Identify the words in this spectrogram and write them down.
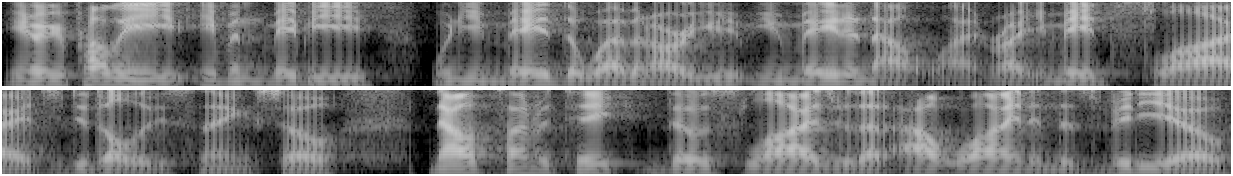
you know, you're probably even maybe when you made the webinar, you, you made an outline, right? You made slides, you did all of these things. So now it's time to take those slides or that outline in this video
